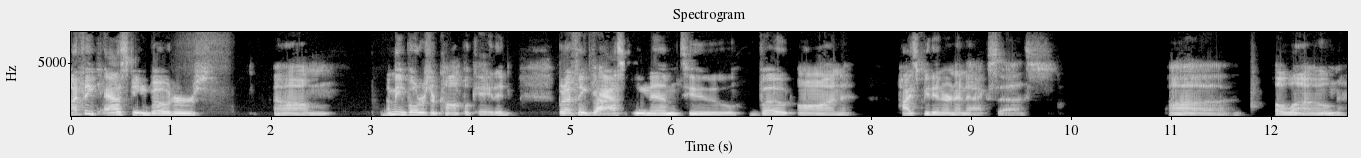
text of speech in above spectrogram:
I, I think asking voters, um, I mean, voters are complicated, but I think yeah. asking them to vote on high speed internet access uh, alone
